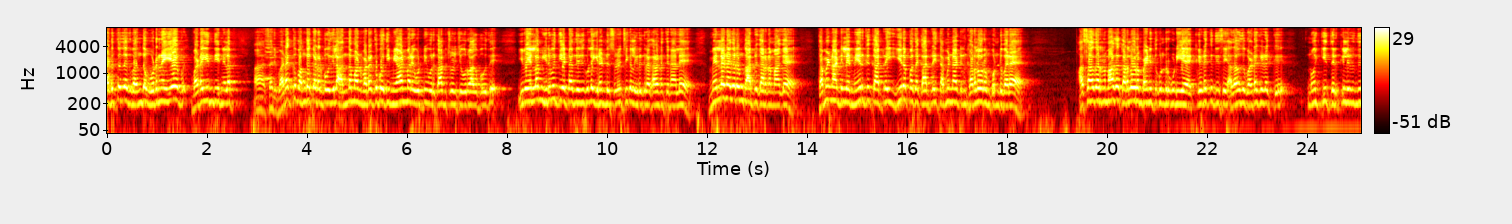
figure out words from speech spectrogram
அடுத்தது அது வந்த உடனேயே வட இந்திய நில சாரி சரி வடக்கு வங்க கடற்பகுதியில் அந்தமான் வடக்கு பகுதி மியான்மரை ஒட்டி ஒரு காற்று சுழற்சி உருவாக போகுது. இவையெல்லாம் இருபத்தி எட்டாம் தேதிக்குள்ள இரண்டு சுழற்சிகள் இருக்கிற காரணத்தினாலே மெல்ல நகரும் காற்று காரணமாக தமிழ்நாட்டிலே மேற்கு காற்றை ஈரப்பத காற்றை தமிழ்நாட்டின் கடலோரம் கொண்டு வர அசாதாரணமாக கடலோரம் பயணித்துக் கொண்டிருக்கூடிய கிழக்கு திசை அதாவது வடகிழக்கு நோக்கி தெற்கிலிருந்து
